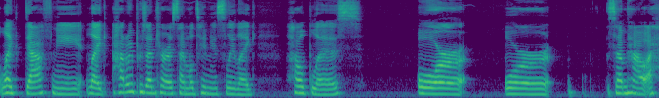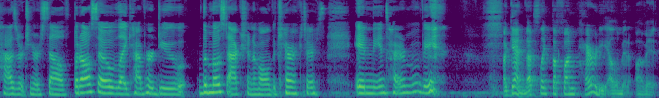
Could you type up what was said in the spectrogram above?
like Daphne like how do we present her as simultaneously like helpless or or somehow a hazard to herself, but also like have her do the most action of all the characters in the entire movie. Again, that's like the fun parody element of it.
